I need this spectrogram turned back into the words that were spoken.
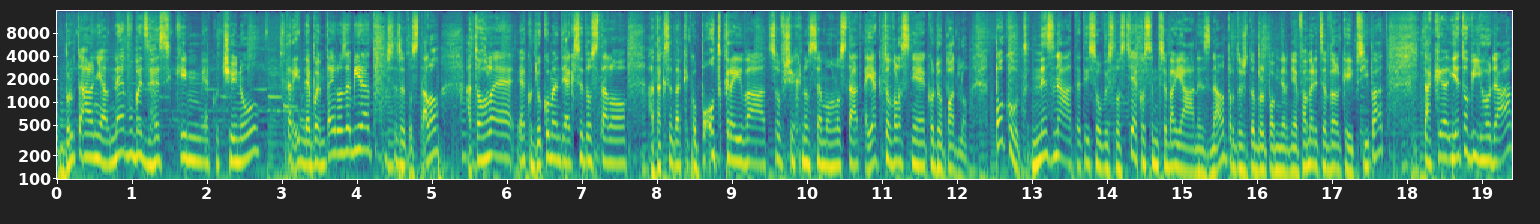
brutální a ne vůbec hezkým jako činu, který nebudem tady rozebírat, prostě se to stalo. A tohle je jako dokument, jak se to stalo a tak se tak jako poodkrývá, co všechno se mohlo stát a jak to vlastně jako dopadlo. Pokud neznáte ty souvislosti, jako jsem třeba já neznal, protože to byl poměrně v Americe velký případ, tak je to výhoda,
